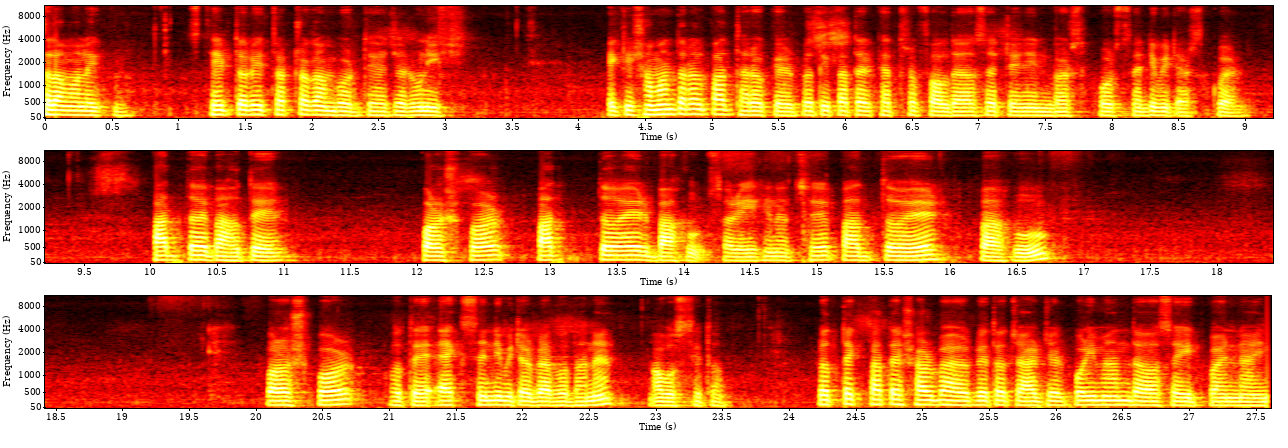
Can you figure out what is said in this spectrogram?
আসসালামু আলাইকুম। স্থির তড়িৎ চট্টগ্রাম বোর্ড দুই হাজার উনিশ। একটি সমান্তরাল পাত ধারকের প্রতি পাতের ক্ষেত্রফল দেওয়া আছে ten inverse four centimetre square পাতদ্বয় বাহুতে পরস্পর পাতদ্বয়ের বাহু সরি এখানে হচ্ছে পাতদ্বয়ের বাহু পরস্পর হতে এক সেন্টিমিটার ব্যবধানে অবস্থিত। প্রত্যেক পাতে সরবরাহকৃত চার্জের পরিমাণ দেওয়া আছে eight point nine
